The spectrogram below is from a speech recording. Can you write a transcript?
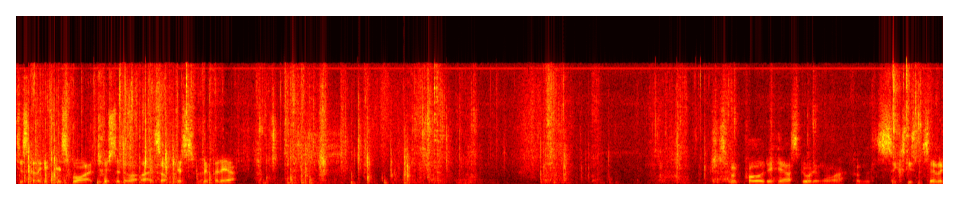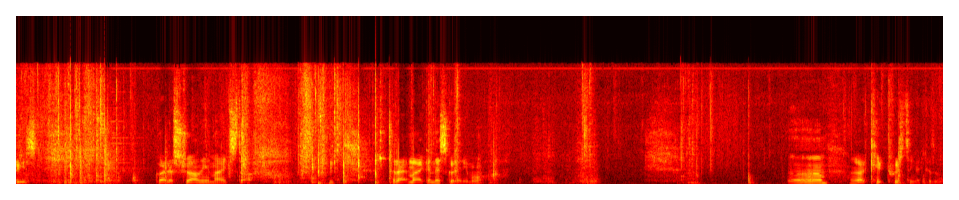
Just gotta get this wire twisted the right way so I can just rip it out. Good quality house building wire from the 60s and 70s. Great Australian made stuff. they don't making this good anymore. Um, I keep twisting it because it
